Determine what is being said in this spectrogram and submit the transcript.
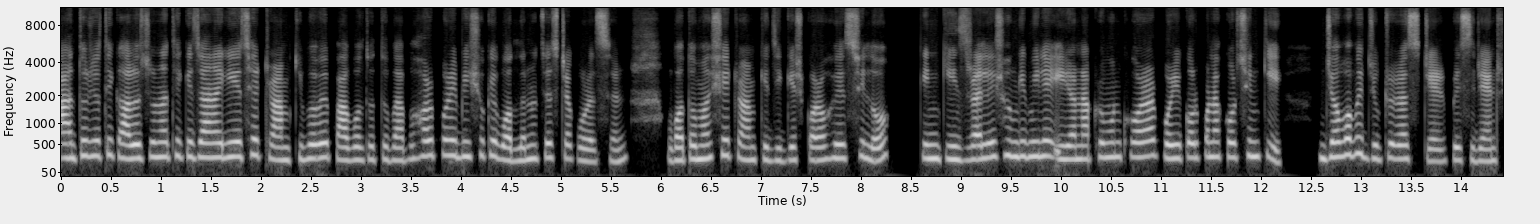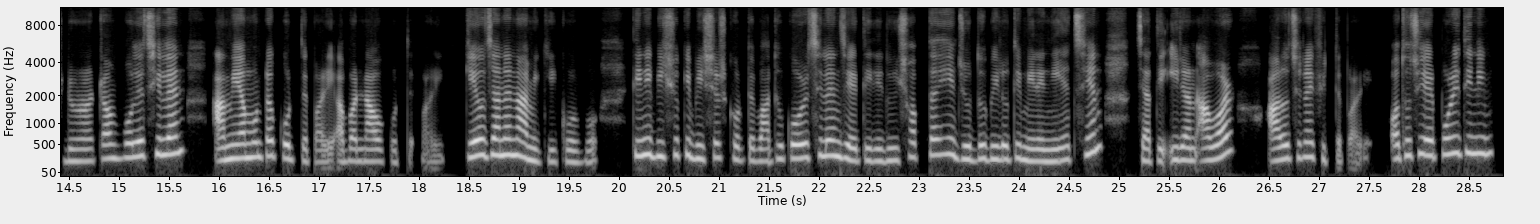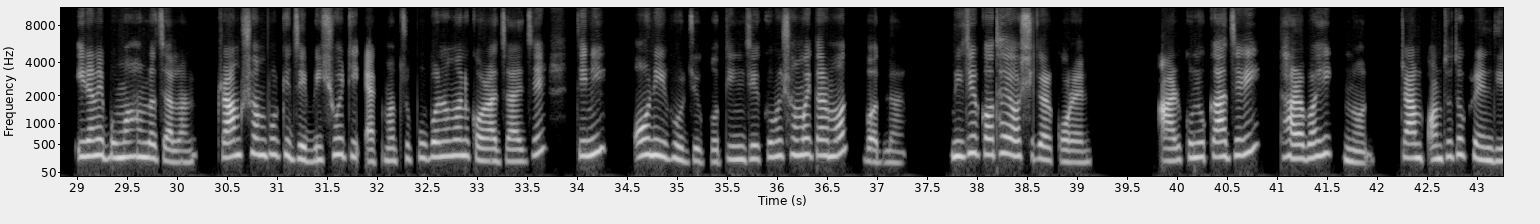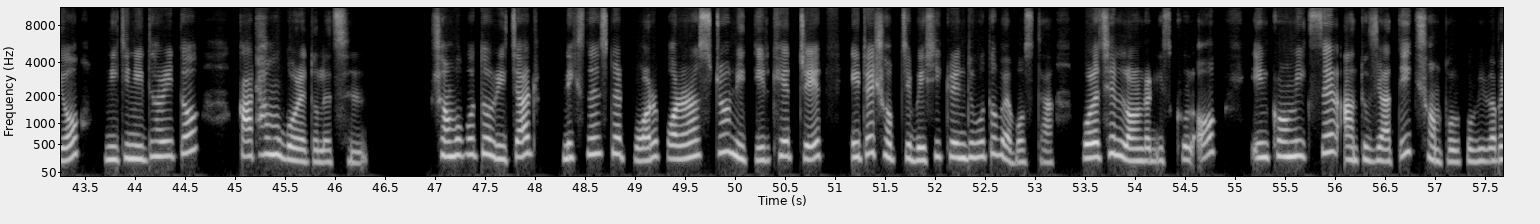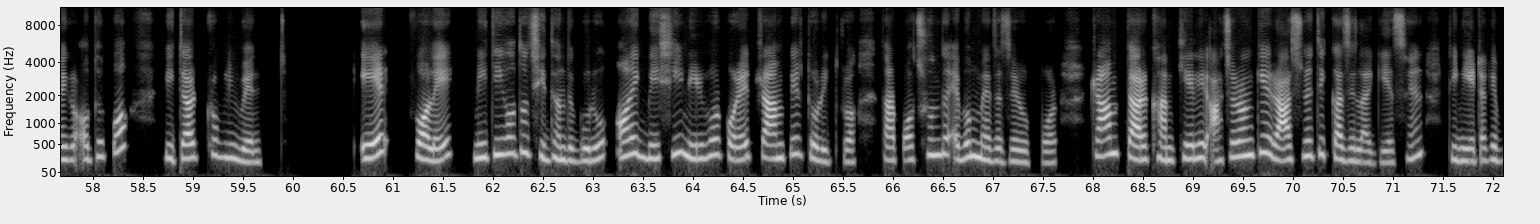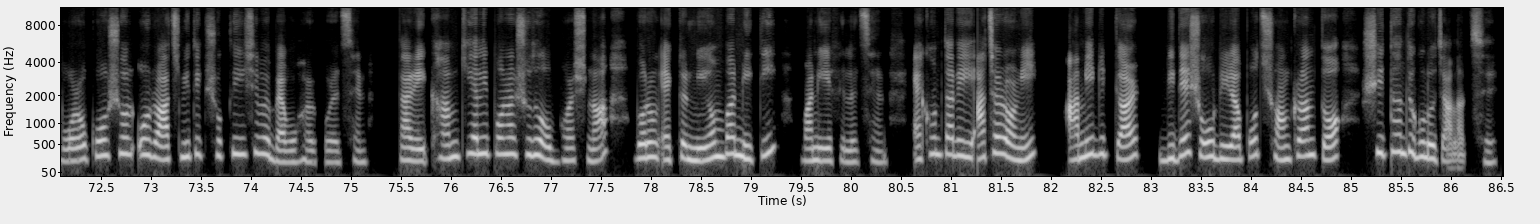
আন্তর্জাতিক আলোচনা থেকে জানা গিয়েছে, ট্রাম্প কীভাবে পাগল তত্ত্ব ব্যবহার করে বিশ্বকে বদলানোর চেষ্টা করেছেন। গত মাসে ট্রাম্পকে জিজ্ঞেস করা হয়েছিল তিনি কি ইসরায়েলের সঙ্গে মিলে ইরান আক্রমণ করার পরিকল্পনা করছেন কি? জবাবে যুক্তরাষ্ট্রের প্রেসিডেন্ট ডোনাল্ড ট্রাম্প বলেছিলেন, আমি এমনটা করতে পারি, আবার নাও করতে পারি। কেউ জানে না আমি কি করব। তিনি বিশ্বকে বিশ্বাস করতে বাধ্য করেছিলেন যে তিনি দুই সপ্তাহে যুদ্ধবিরতি মেনে নিয়েছেন, যাতে ইরান আবার আলোচনায় ফিরতে পারে। অথচ এরপরই তিনি ইরানে বোমা হামলা চালান। ট্রাম্প সম্পর্কে যে বিষয়টি একমাত্র পূর্বানুমান করা যায় যে, তিনি অনির্ভরযোগ্য, তিনি যে কোনো সময় তার মত বদলান, নিজের কথাই অস্বীকার করেন। আর কোনো কাজেরই ধারাবাহিক নন। ট্রাম্প অন্তত কেন্দ্রীয় নীতি নির্ধারিত কাঠামো গড়ে তুলেছেন। সম্ভবত রিচার্ড নিক্সনের পর পররাষ্ট্র নীতির ক্ষেত্রে এটাই সবচেয়ে বেশি কেন্দ্রীভূত ব্যবস্থা। বলেছেন লন্ডন স্কুল অফ ইকোনমিক্সের আন্তর্জাতিক সম্পর্ক বিভাগের অধ্যাপক পিটার ট্রুবলিওয়েন্ট এর ফলে নীতিগত সিদ্ধান্তগুলো অনেক বেশি নির্ভর করে ট্রাম্পের চরিত্র, তার পছন্দ এবং মেজাজের উপর। ট্রাম্প তার খামখেয়ালির আচরণকে রাজনৈতিক কাজে লাগিয়েছেন। তিনি এটাকে বড় কৌশল ও রাজনৈতিক শক্তি হিসেবে ব্যবহার করেছেন। তার এই খামখেয়ালিপনা শুধু অভ্যাস না, বরং একটা নিয়ম বা নীতি বানিয়ে ফেলেছেন। এখন তার এই আচরণই আমেরিকার বিদেশ ও নিরাপদ সংক্রান্ত সিদ্ধান্তগুলো চালাচ্ছে।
